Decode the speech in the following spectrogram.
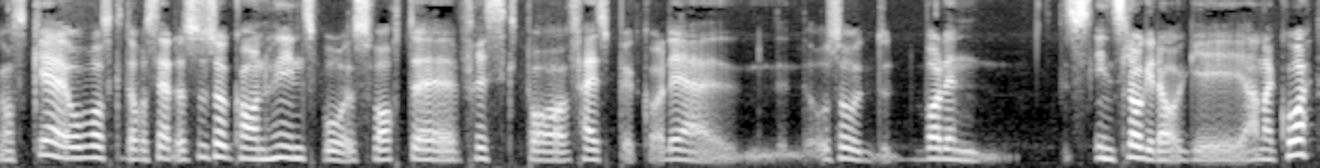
ganske overrasket av å se det. Så så Karen Hinsbo svarte friskt på Facebook, og, det, og så var det en innslag i dag i NRK Eh,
